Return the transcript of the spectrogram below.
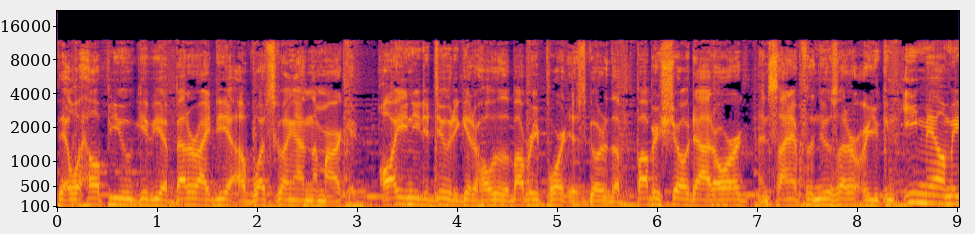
that will help you give you a better idea of what's going on in the market. All you need to do to get a hold of the Bubba Report is go to thebubbashow.org and sign up for the newsletter, or you can email me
